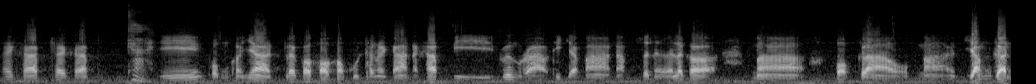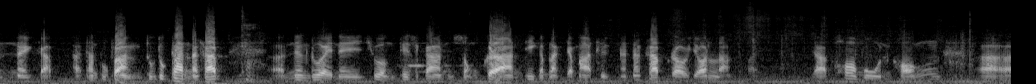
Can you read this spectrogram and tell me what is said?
ใช่ครับ ใช่ครับค่ะนี้ผมขออนุญาตแล้วก็ขอขอบคุณทางรายการนะครับ มีเรื่องราวที่จะมานำเสนอแล้วก็มา บอกกล่าวมาย้ำกันในกับท่านผู้ฟังทุกๆท่านนะครับค่ะเอ่อเนื่องด้วยในช่วงเทศกาลสงกรานต์ที่กำลังจะมาถึงนั้นนะครับ เราย้อนหลังไปจากข้อมูลของอา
